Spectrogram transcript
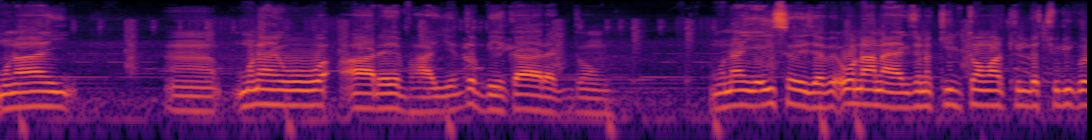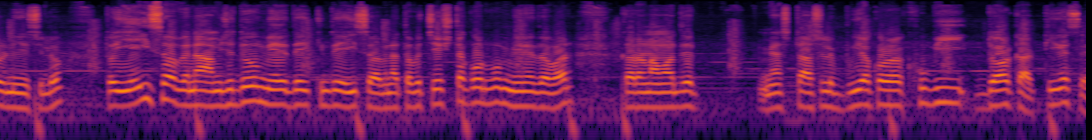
মনে হয় মনে হয় ও, আরে ভাই, এ তো বেকার একদম। মনে হয় এইস হয়ে যাবে। ও না না একজন কিল তো আমার কিলটা চুরি করে নিয়েছিল। তো এইস হবে না, আমি যদিও মেরে দেই, কিন্তু এইস হবে না। তবে চেষ্টা করব মেরে দেওয়ার, কারণ আমাদের ম্যাচটা আসলে বুয়া করা খুবই দরকার, ঠিক আছে?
